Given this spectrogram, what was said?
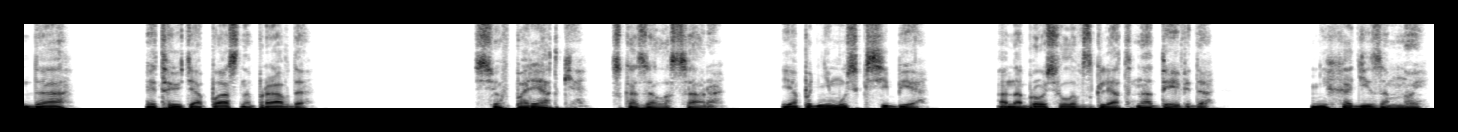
«Да, это ведь опасно, правда?» «Все в порядке», — сказала Сара. «Я поднимусь к себе». Она бросила взгляд на Дэвида. «Не ходи за мной.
